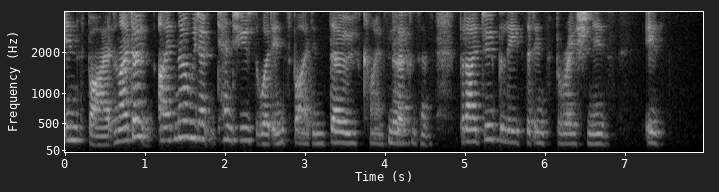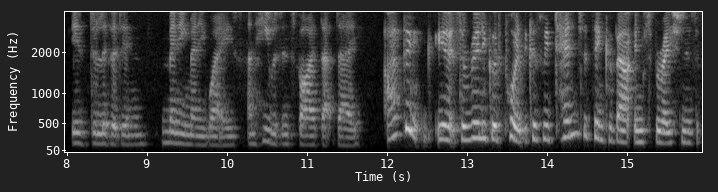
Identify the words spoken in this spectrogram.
inspired and i don't i know we don't tend to use the word inspired in those kinds of No. circumstances but i do believe that inspiration is is is delivered in many many ways and he was inspired that day I think you know, it's a really good point because we tend to think about inspiration as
